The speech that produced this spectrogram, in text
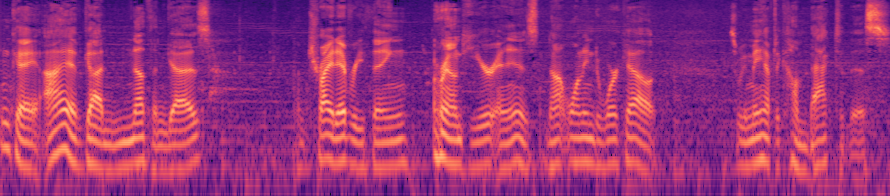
Okay, I have got nothing, guys. I've tried everything around here, and it is not wanting to work out. So we may have to come back to this.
